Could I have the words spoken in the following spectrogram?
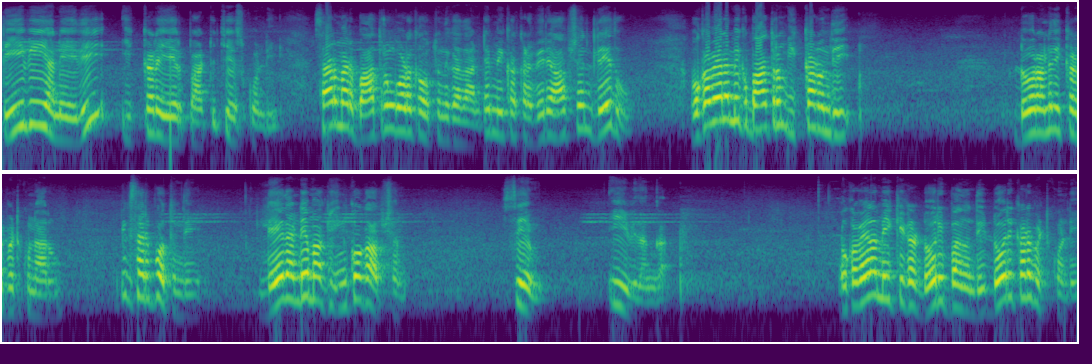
టీవీ అనేది ఇక్కడ ఏర్పాటు చేసుకోండి. సార్ మరి బాత్రూమ్ గోడకు అవుతుంది కదా అంటే మీకు అక్కడ వేరే ఆప్షన్ లేదు. ఒకవేళ మీకు బాత్రూమ్ ఇక్కడ ఉంది డోర్ అనేది ఇక్కడ పెట్టుకున్నారు. మీకు సరిపోతుంది. లేదండి మాకు ఇంకొక ఆప్షన్. సేమ్ ఈ విధంగా. ఒకవేళ మీకు ఇక్కడ డోర్ ఇబ్బంది ఉంది డోర్ ఇక్కడ పెట్టుకోండి.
